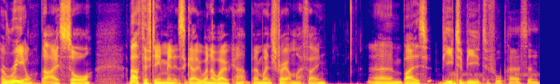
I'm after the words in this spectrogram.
a reel that I saw about 15 minutes ago when I woke up and went straight on my phone um, by this beautiful, beautiful person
